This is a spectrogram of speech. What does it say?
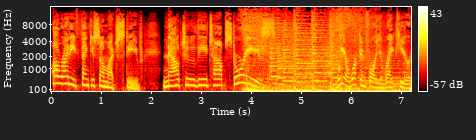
All righty. Thank you so much, Steve. Now to the top stories. We are working for you right here.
